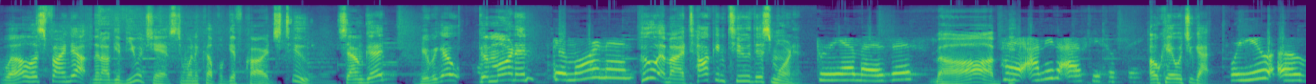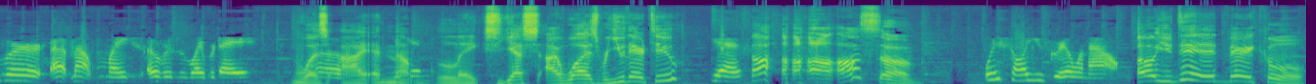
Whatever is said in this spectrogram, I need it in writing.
Well, let's find out. Then I'll give you a chance to win a couple gift cards too. Sound good? Here we go. Good morning. Good morning, Who am I talking to this morning? Bria Moses. Oh, Hey, I need to ask you something. okay, what you got? Were you over at Mountain Lakes over the Labor Day? Was Uh, I at Mountain Lakes? Yes, I was. Were you there too? Yes. awesome. We saw you grilling out. Oh, you did? Very cool.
